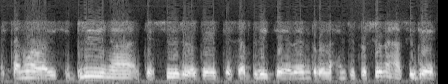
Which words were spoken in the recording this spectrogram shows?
esta nueva disciplina que sirve, que, que se aplique dentro de las instituciones, así que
